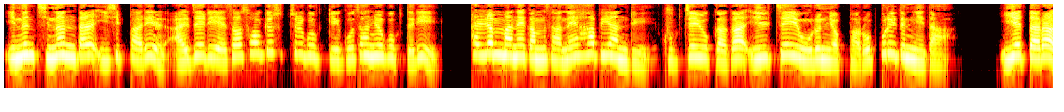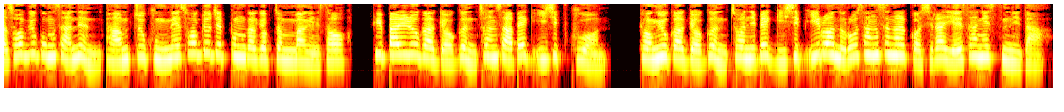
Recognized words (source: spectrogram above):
이는 지난달 28일 알제리에서 석유 수출국 기구 산유국들이 8년 만에 감산에 합의한 뒤 국제유가가 일제히 오른 여파로 풀이됩니다. 이에 따라 석유공사는 다음 주 국내 석유 제품 가격 전망에서 휘발유 가격은 1,429원, 경유 가격은 1221원으로 상승할 것이라 예상했습니다.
